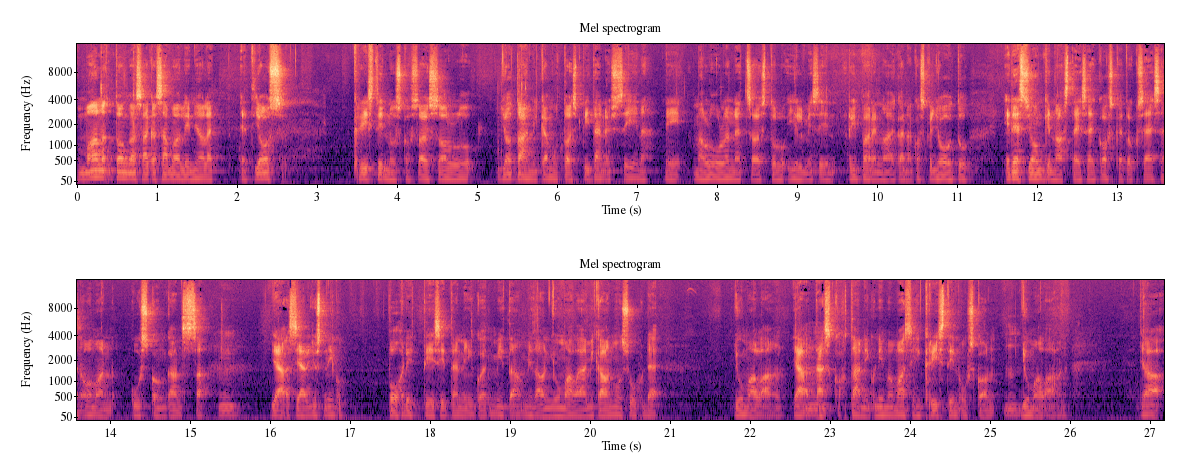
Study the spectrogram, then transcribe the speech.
Mä oon ton kanssa aika samoin linjoilla, että, että jos kristinuskossa olisi ollut jotain, mikä mut olisi pitänyt siinä, niin mä luulen, että se olisi tullut ilmi siinä riparin aikana, koska joutuu edes jonkinasteiseen kosketukseen sen oman uskon kanssa. Mm. Ja siellä just niin kuin pohdittiin sitä, niin kuin, että mitä on, mitä on Jumala ja mikä on mun suhde Jumalaan. Ja mm. tässä kohtaa niin kuin nimenomaan siihen kristinuskon mm. Jumalaan. Ja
